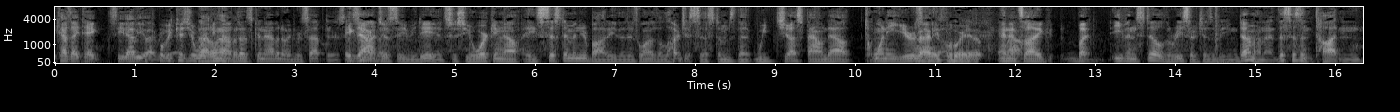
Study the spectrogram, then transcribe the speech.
because I take CW every day. Well, because you're That'll working happen. out those cannabinoid receptors. It's Exactly. not just CBD. It's just you're working out a system in your body that is one of the largest systems that we just found out 20 years 94, ago. yeah. And it's like, but even still, the research isn't being done on it. This isn't taught in,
